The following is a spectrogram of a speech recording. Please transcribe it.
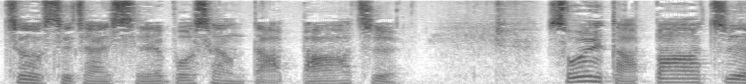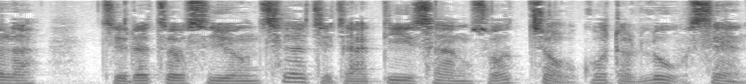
就是在斜坡上打八字。所谓打八字呢，指的就是用车子在地上所走过的路线，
